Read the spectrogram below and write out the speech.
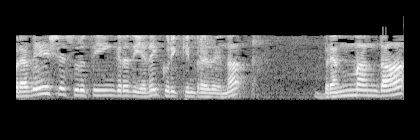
பிரவேச சுருதிங்கிறது எதை குறிக்கின்றதுன்னா பிரம்மந்தான்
